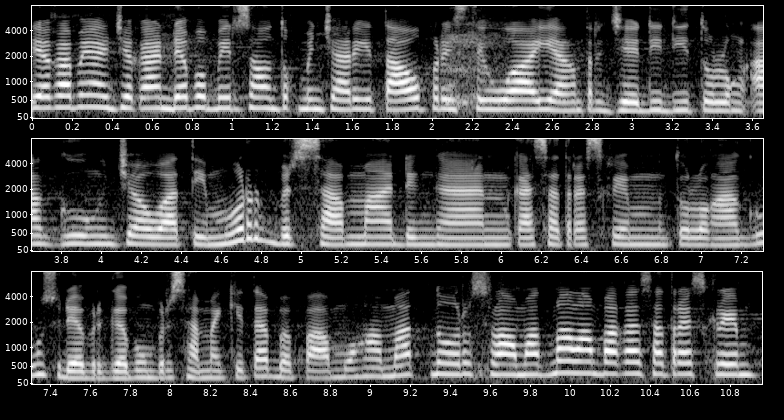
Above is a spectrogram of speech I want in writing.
Ya kami ajak Anda pemirsa untuk mencari tahu peristiwa yang terjadi di Tulung Agung, Jawa Timur bersama dengan Kasat Reskrim Tulung Agung. Sudah bergabung bersama kita Bapak Muhammad Nur. Selamat malam Pak Kasat Reskrim.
